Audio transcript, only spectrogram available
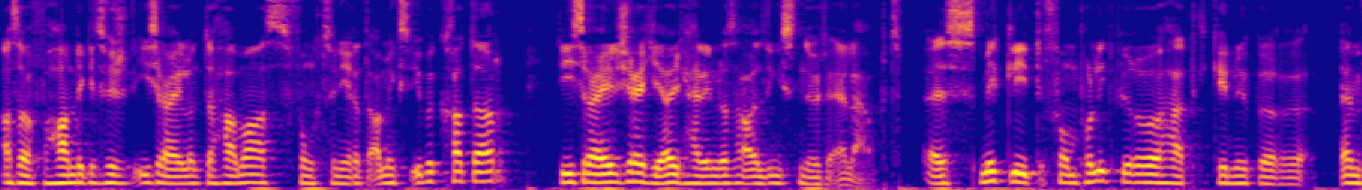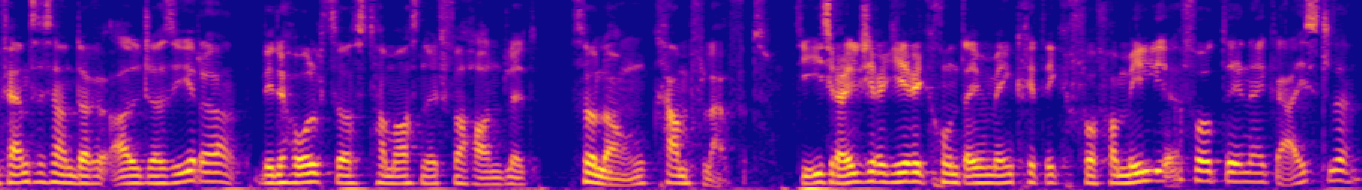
Also Verhandlungen zwischen Israel und der Hamas funktionieren amigs über Katar. Die israelische Regierung hat ihm das allerdings nicht erlaubt. Ein Mitglied vom Politbüro hat gegenüber einem Fernsehsender Al Jazeera wiederholt, dass Hamas nicht verhandelt, solange Kampf läuft. Die israelische Regierung kommt im Moment Kritik von Familien von diesen Geiseln,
